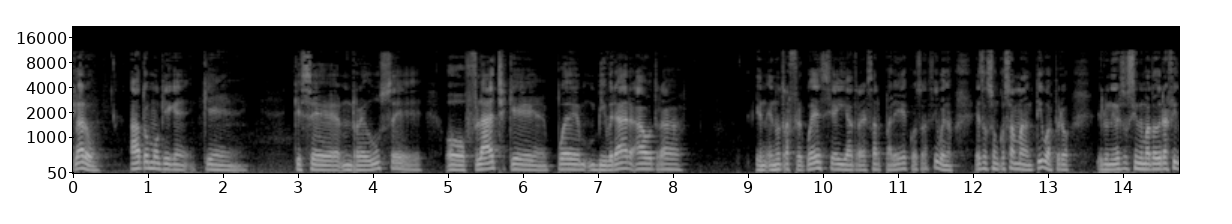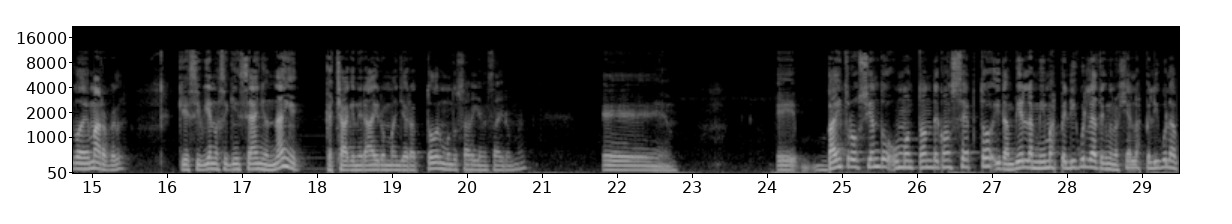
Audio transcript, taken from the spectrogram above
Claro, átomo que, que, que, se reduce, o Flash que puede vibrar a otras en, otras frecuencias y atravesar paredes, cosas así. Bueno, esas son cosas más antiguas, pero el universo cinematográfico de Marvel, que si bien hace 15 años nadie cachaba quién era Iron Man y ahora todo el mundo sabe quién es Iron Man. Eh, eh, va introduciendo un montón de conceptos y también las mismas películas la tecnología en las películas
